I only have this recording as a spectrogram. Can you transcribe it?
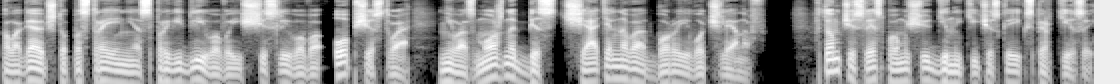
полагают, что построение справедливого и счастливого общества невозможно без тщательного отбора его членов, в том числе с помощью генетической экспертизы.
